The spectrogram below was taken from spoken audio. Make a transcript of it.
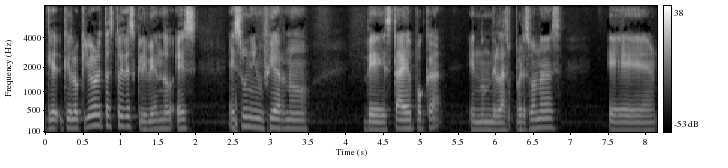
que, que, lo que yo ahorita estoy describiendo es, es un infierno de esta época en donde las personas eh,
